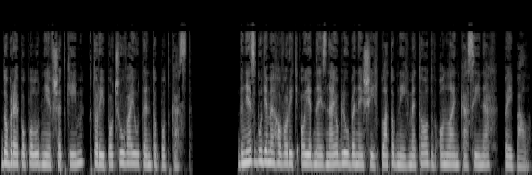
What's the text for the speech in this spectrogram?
Dobré popoludnie všetkým, ktorí počúvajú tento podcast. Dnes budeme hovoriť o jednej z najobľúbenejších platobných metód v online kasínach, PayPal.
